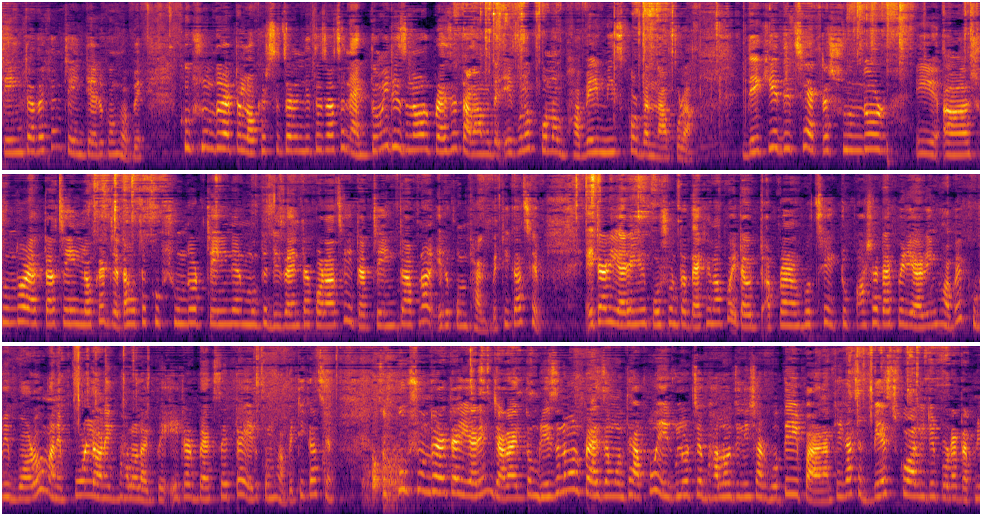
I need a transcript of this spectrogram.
চেইনটা দেখেন, চেইনটা এরকম হবে। খুব সুন্দর একটা লকেট যারা নিতে চাচ্ছেন, একদমই রিজনেবল প্রাইসে তারা আমাদের এগুলো কোনোভাবেই মিস করবেন না আপুরা। দেখিয়ে দিচ্ছি একটা সুন্দর সুন্দর একটা চেইন লকেট যেটা হচ্ছে খুব সুন্দর চেইনের মধ্যে ডিজাইনটা করা আছে। এটার চেইনটা আপনার এরকম থাকবে, ঠিক আছে? এটার ইয়ারিং এর পোর্শনটা দেখেন আপু, এটা আপনার হচ্ছে একটু পাশা টাইপের ইয়ারিং হবে, খুবই বড় মানে পরলে অনেক ভালো লাগবে। এটার ব্যাক সাইডটা এরকম হবে, ঠিক আছে? তো খুব সুন্দর একটা ইয়ারিং যারা একদম রিজনেবল প্রাইসের মধ্যে আপু, এগুলোর চেয়ে ভালো জিনিস আর হতেই পারে না, ঠিক আছে? বেস্ট কোয়ালিটির প্রোডাক্ট আপনি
